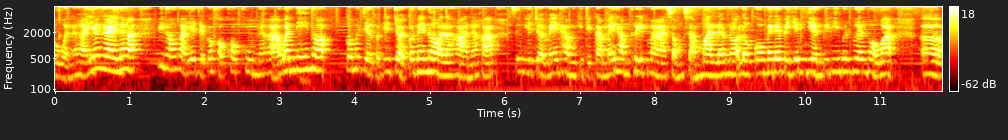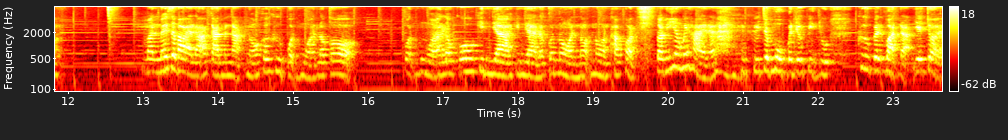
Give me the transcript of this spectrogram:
ปรวนนะคะ ยังไงนะคะ พี่น้องค่ะยายจอยก็ขอขอบคุณนะคะ วันนี้เนาะก็มาเจอกับยายจอยก็แน่นอนละค่ะนะคะ ซึ่งยายจอยไม่ได้ทำกิจกรรมไม่ได้ทำคลิปมา2อสวันแล้วเนาะเราก็ไม่ได้ไปเยี่ยมเยียนพี่ๆเพื่อนๆเพราะว่าเออมันไม่สบายแล้วอาการมันหนักเนาะก็คือปวดหัวแล้วก็ วดหัวแล้วก็กินยากินยาแล้วก็นอนนาะนอนพักผ่อนตอนนี้ยังไม่หายนะ คือจมูกมันยังปิดอยู่ คือเป็นหวัดอะยายจ่อย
